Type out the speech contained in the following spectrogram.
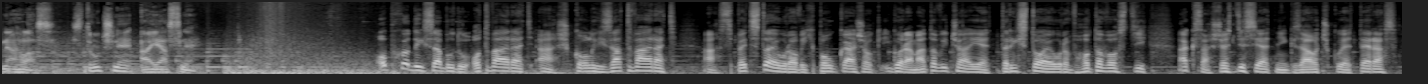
na hlas. Stručne a jasne. Obchody sa budú otvárať a školy zatvárať a z 500 eurových poukážok Igora Matoviča je 300 eur v hotovosti, ak sa 60 zaočkuje teraz.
